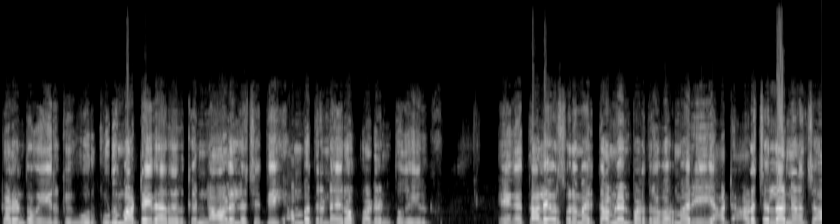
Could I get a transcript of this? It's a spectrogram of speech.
கடன் தொகை இருக்கு. ஒரு குடும்ப அட்டைதாரருக்கு நாலு லட்சத்தி ஐம்பத்தி ரெண்டாயிரம் கடன் தொகை இருக்கு. எங்க தலைவர் சொன்ன மாதிரி தமிழன் படத்துல வர மாதிரி அட அடைச்சிடலாம் நினைச்சா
